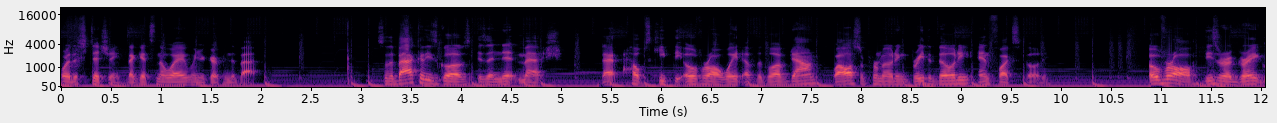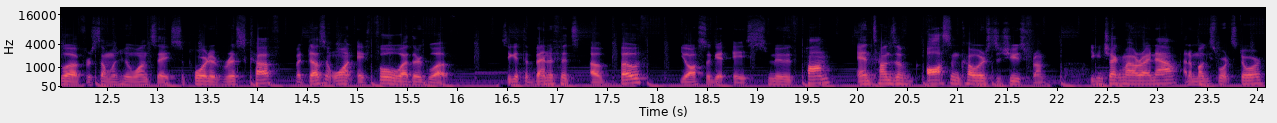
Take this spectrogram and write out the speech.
or the stitching that gets in the way when you're gripping the bat. So the back of these gloves is a knit mesh that helps keep the overall weight of the glove down while also promoting breathability and flexibility. Overall, these are a great glove for someone who wants a supportive wrist cuff but doesn't want a full leather glove. So you get the benefits of both. You also get a smooth palm and tons of awesome colors to choose from. You can check them out right now at a Monkey Sports store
